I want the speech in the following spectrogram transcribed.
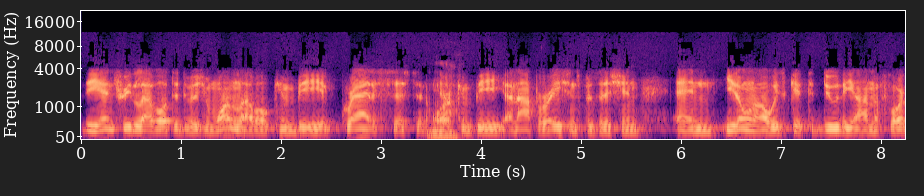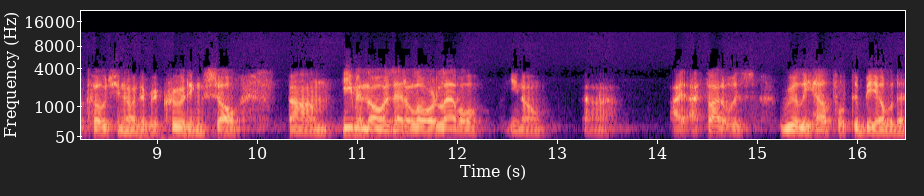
the entry level at the Division one level can be a grad assistant or Yeah. it can be an operations position, and you don't always get to do the on the floor coaching or the recruiting. So um, even though it was at a lower level, you know. Uh, I, I thought it was really helpful to be able to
